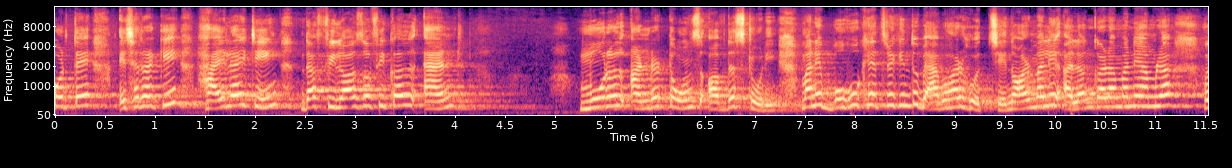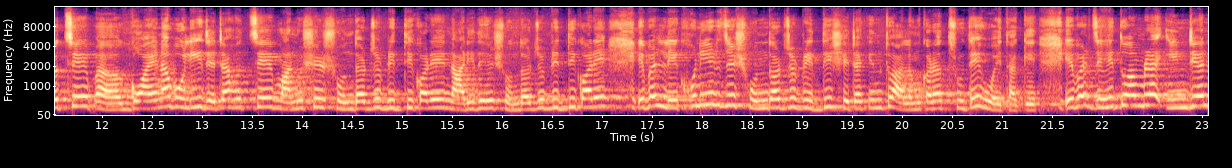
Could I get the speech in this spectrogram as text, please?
করতে। এছাড়া কি highlighting the philosophical and moral undertones of the story মানে বহু ক্ষেত্রে কিন্তু ব্যবহার হচ্ছে। নর্মালি অলঙ্কারা মানে আমরা হচ্ছে গয়না বলি, যেটা হচ্ছে মানুষের সৌন্দর্য বৃদ্ধি করে নারীদেহের সৌন্দর্য বৃদ্ধি করে। এবার লেখনীর যে সৌন্দর্য বৃদ্ধি, সেটা কিন্তু অলঙ্কারার থ্রুতেই হয়ে থাকে। এবার যেহেতু আমরা ইন্ডিয়ান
